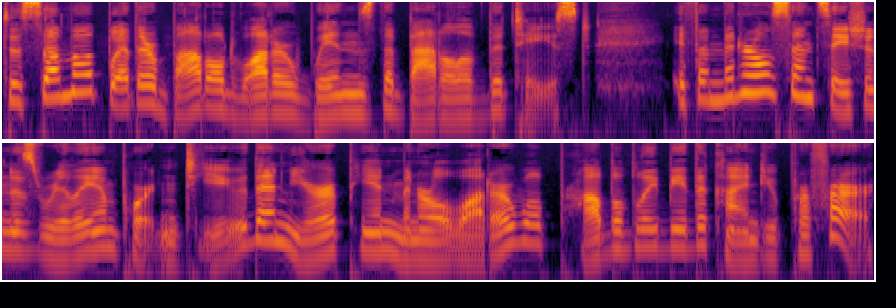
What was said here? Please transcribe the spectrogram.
to sum up whether bottled water wins the battle of the taste, if a mineral sensation is really important to you, then European mineral water will probably be the kind you prefer.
